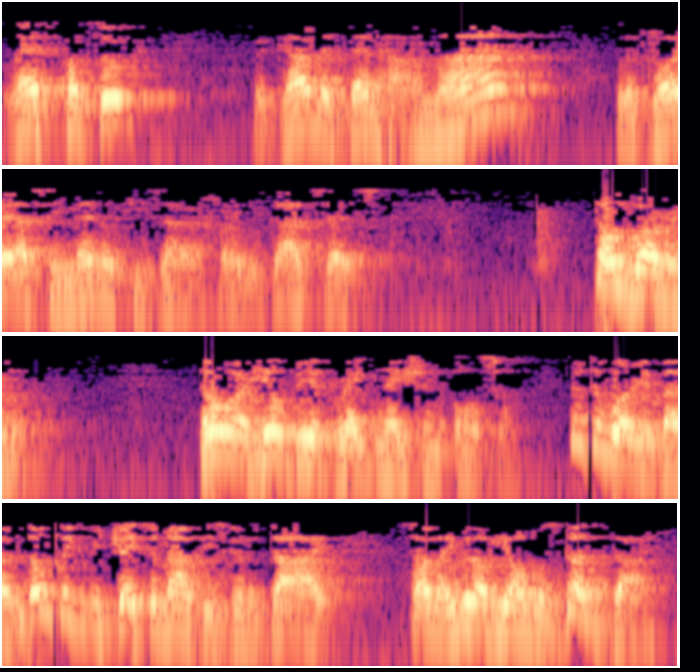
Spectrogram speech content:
Last pasuk, v'gam et ben ha'ama, l'goy asimenu ki. God says, don't worry. Don't worry, he'll be a great nation also. Don't worry about him. Don't think if you chase him out, he's going to die. So, even though he almost does die.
